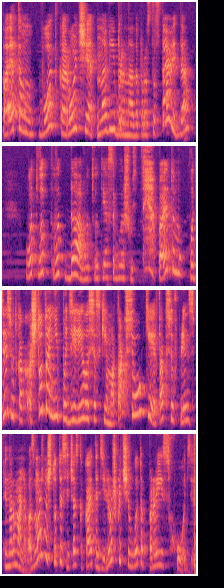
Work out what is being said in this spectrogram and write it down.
Поэтому вот, короче, на вибры надо просто ставить, да? Вот, вот, вот, да, вот, вот я соглашусь. Поэтому вот здесь вот как что-то не поделилось с кем, а так все окей, так все в принципе нормально. Возможно, что-то сейчас какая-то дележка чего-то происходит.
